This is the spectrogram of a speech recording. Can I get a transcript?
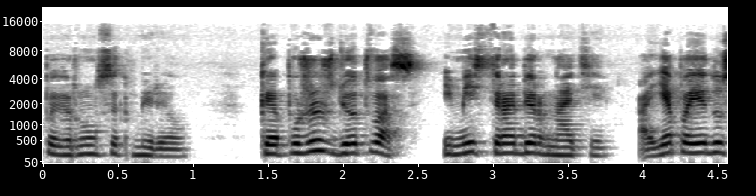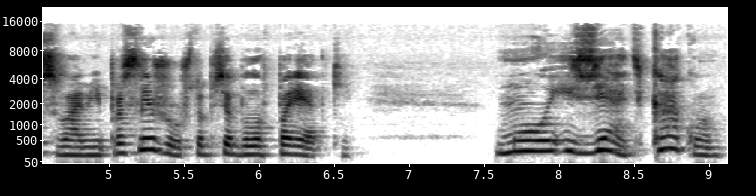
повернулся к Мюрриел. Кэп уже ждет вас и мистера Абернати, а я поеду с вами и прослежу, чтобы все было в порядке. Мой зять, как он?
